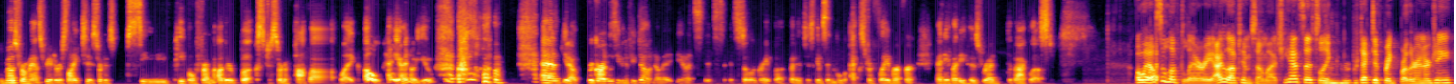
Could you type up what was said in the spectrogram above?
most romance readers like to sort of see people from other books just sort of pop up like oh hey i know you and you know regardless even if you don't know it you know it's it's it's still a great book but it just gives it a little extra flavor for anybody who's read the backlist Oh, I also loved Larry. I loved him so much. He had such like mm-hmm. protective big brother energy.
